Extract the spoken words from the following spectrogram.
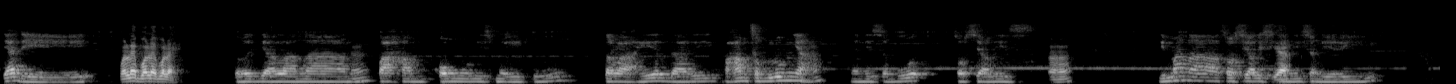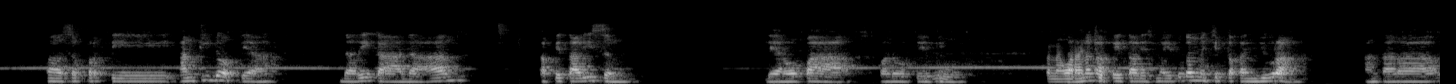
Jadi, boleh, boleh, boleh. Perjalanan huh? paham komunisme itu terlahir dari paham sebelumnya yang disebut sosialis. Uh-huh. Di mana sosialis yeah. ini sendiri uh, seperti antidot ya dari keadaan kapitalisme di Eropa pada waktu itu. Hmm. Penawaran Karena kapitalisme itu kan menciptakan jurang antara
